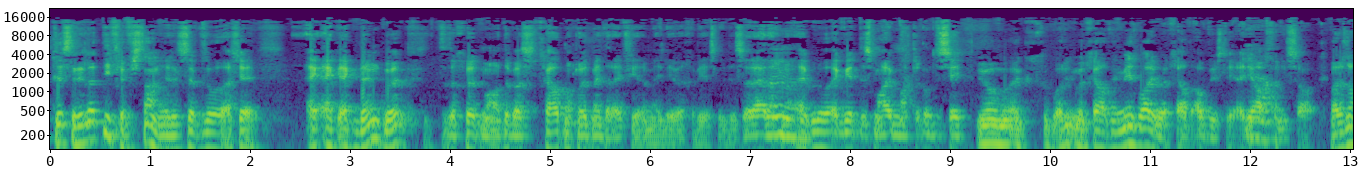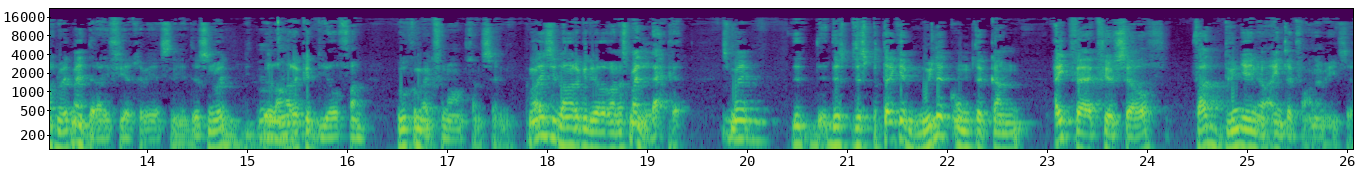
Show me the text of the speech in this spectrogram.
dis relatief, jy verstaan jy? Dis ek bedoel as jy ek ek ek dink ook tot 'n groot mate was geld nog nooit my dryfveer in my lewe gewees nie. Dis regtig mm. ek bedoel ek weet dis maar maklik om te sê, ja, maar ek worry oor geld. Nie mens worry oor geld obviously uit die Ja. aard van die saak. Maar dis nog nooit my dryfveer gewees nie. Dis nooit die belangrike deel van hoekom ek vanaand gaan sing nie. Maar is die belangrike deel van is my lekker. Dis my dis dis baie moeilik om te kan uitwerk vir jouself. Wat doen jy nou eintlik vir ander mense?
